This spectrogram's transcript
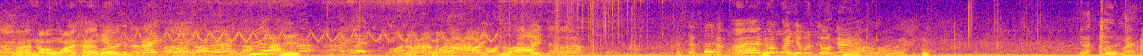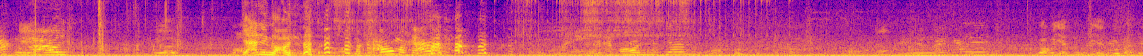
rồi. Má nội ngoại hai bên. Nhịp. bò nữa rồi bò nữa rồi. Bò nữa rồi. Ơi quay quay về bên cường cái. Chết luôn rồi. Bắt luôn rồi. Trả đi ngồi. Khảo bây giờ tôi giờ cái bệnh thì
